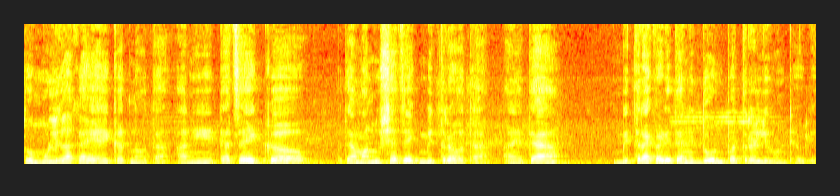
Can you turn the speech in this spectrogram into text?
तो मुलगा काही ऐकत नव्हता आणि त्याचा एक त्या मनुष्याचा एक मित्र होता आणि त्या मित्राकडे त्याने दोन पत्र लिहून ठेवले.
